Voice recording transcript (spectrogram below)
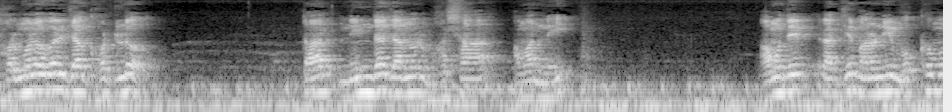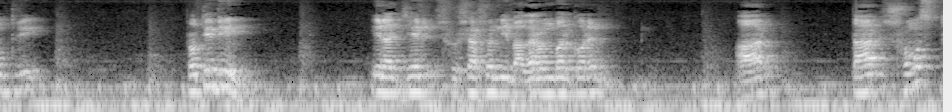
ধর্মনগরে যা ঘটল, তার নিন্দা জানানোর ভাষা আমার নেই। আমাদের রাজ্যের মাননীয় মুখ্যমন্ত্রী প্রতিদিন এ রাজ্যের সুশাসন নিয়ে বাগাড়ম্বর করেন, আর তার সমস্ত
